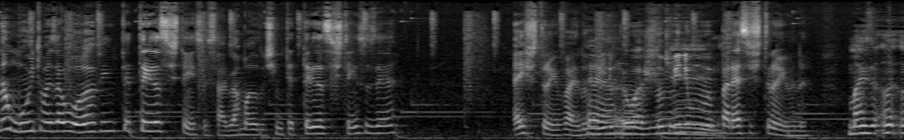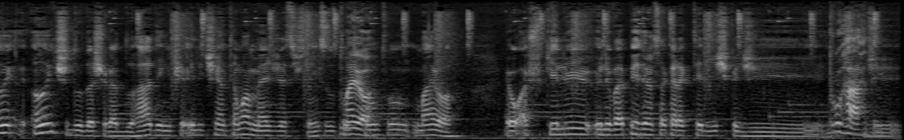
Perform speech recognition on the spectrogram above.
Não muito, mas é o Irving ter três assistências, sabe? O armador do time ter três assistências é. É estranho, vai. No É, mínimo, eu acho no que- mínimo parece estranho, né? Mas an- an- antes do- da chegada do Harden, ele tinha, ele tinha até uma média de assistências tanto Maior. quanto maior. Eu acho que ele, ele vai perdendo essa característica de. Pro Harden. de-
